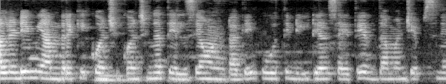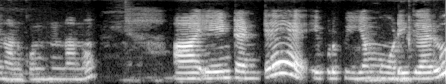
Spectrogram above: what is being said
ఆల్రెడీ మీ అందరికీ కొంచెం కొంచెంగా తెలిసే ఉంటుంది. పూర్తి డీటెయిల్స్ అయితే ఇద్దామని చెప్పేసి నేను అనుకుంటున్నాను. ఏంటంటే ఇప్పుడు పిఎం మోడీ గారు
